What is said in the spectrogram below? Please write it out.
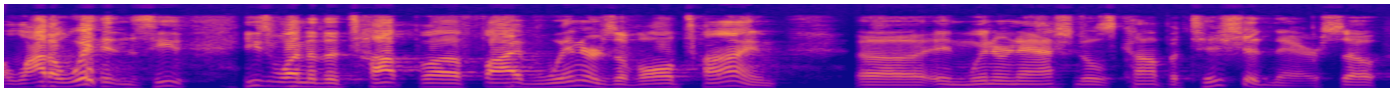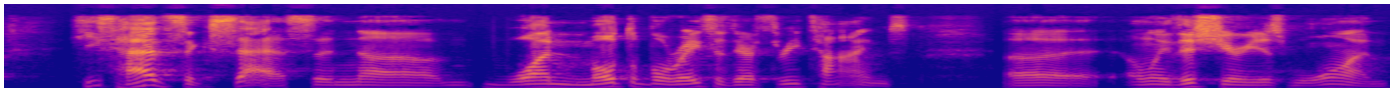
a lot of wins. He he's one of the top uh, five winners of all time uh, in Winter Nationals competition there. So he's had success and uh, won multiple races there three times. Uh, only this year he just won.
